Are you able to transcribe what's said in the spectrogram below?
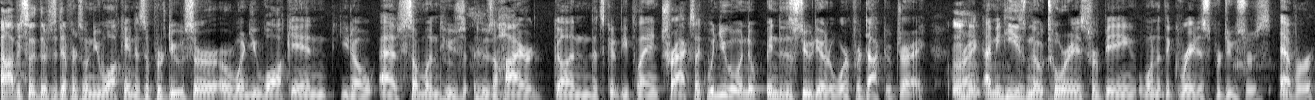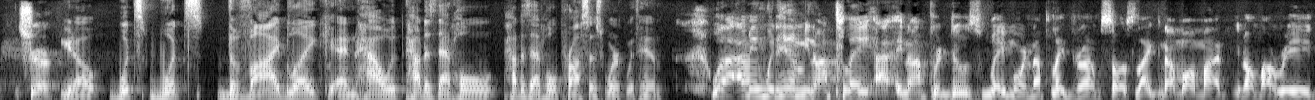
Obviously, there's a difference when you walk in as a producer or when you walk in, you know, as someone who's who's a hired gun that's going to be playing tracks. Like when you go into into the studio to work for Dr. Dre, mm-hmm. right? I mean, he's notorious for being one of the greatest producers ever. Sure. You know, what's what's the vibe like, and how how does that whole how does that whole process work with him? Well, I mean, with him, you know, I play, I, you know, I produce way more than I play drums. So it's like, you know, I'm on my, you know, my rig,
